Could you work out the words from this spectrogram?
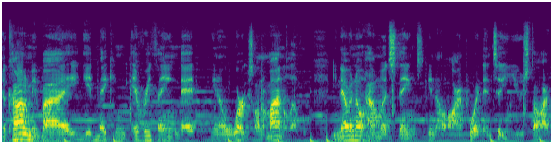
economy by it making everything that you know works on a minor level. You never know how much things you know are important until you start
